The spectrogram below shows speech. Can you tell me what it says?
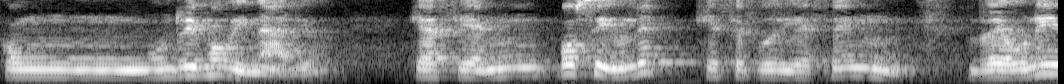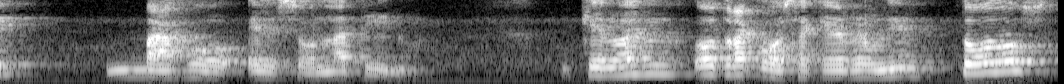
con un ritmo binario que hacían posible que se pudiesen reunir bajo el son latino, que no es otra cosa que reunir todos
